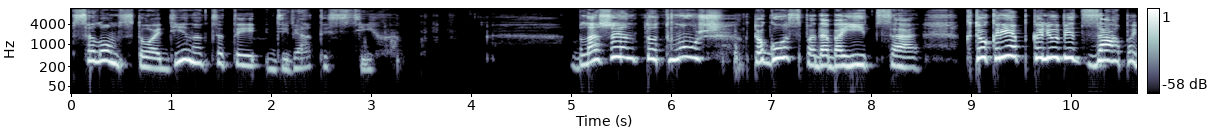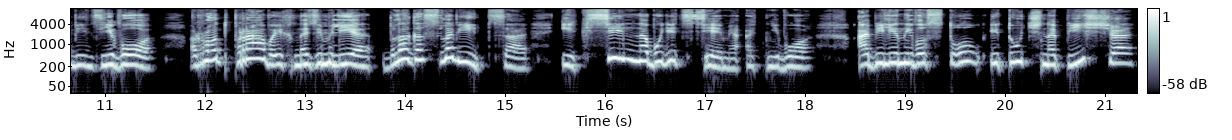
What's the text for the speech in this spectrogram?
Псалом 111, 9 стих. Блажен тот муж, кто Господа боится, кто крепко любит заповедь его, род правых на земле благословится, и сильно будет семя от него. Обелен его стол и тучна пища,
